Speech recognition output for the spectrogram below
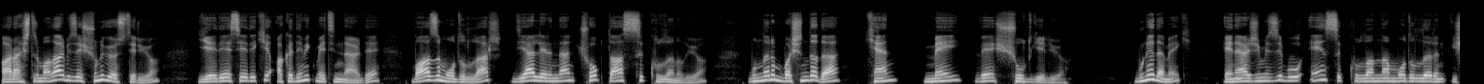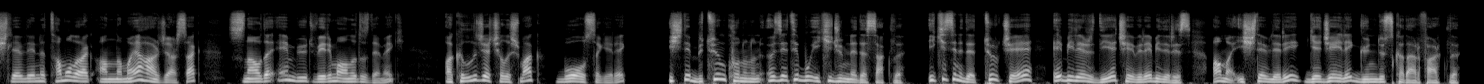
Araştırmalar bize şunu gösteriyor. YDS'deki akademik metinlerde bazı modullar diğerlerinden çok daha sık kullanılıyor. Bunların başında da can, may ve should geliyor. Bu ne demek? Enerjimizi bu en sık kullanılan modulların işlevlerini tam olarak anlamaya harcarsak sınavda en büyük verimi alırız demek. Akıllıca çalışmak bu olsa gerek. İşte bütün konunun özeti bu iki cümlede saklı. İkisini de Türkçe'ye e bilir diye çevirebiliriz ama işlevleri gece ile gündüz kadar farklı.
